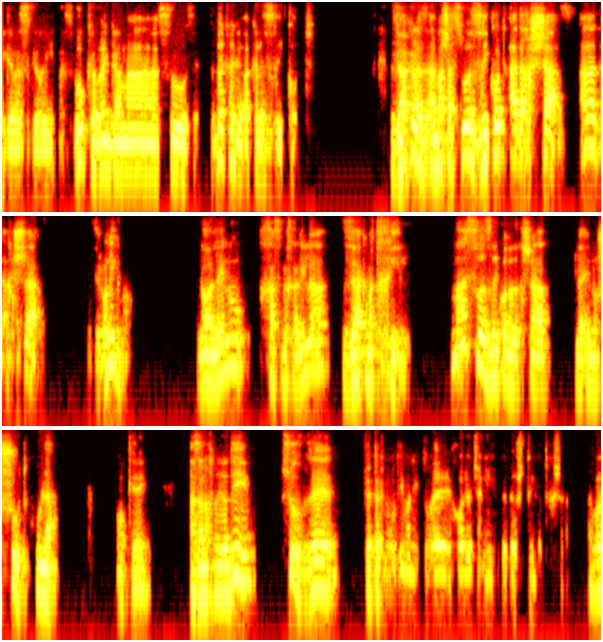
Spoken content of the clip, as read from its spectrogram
בגלל הסגרים, עזבו כרגע מה עשו, זה נדבר כרגע רק על הזריקות. ורק על, על מה שעשו הזריקות עד עכשיו, עד עכשיו. זה לא נגמר. לא עלינו, חס וחלילה, זה רק מתחיל. מה עשו הזריקות עד עכשיו לאנושות כולה, אוקיי? אז אנחנו יודעים, שוב, זה, תתקנו אותי אם אני טועה, יכול להיות שאני מדבר שטויות עכשיו, אבל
